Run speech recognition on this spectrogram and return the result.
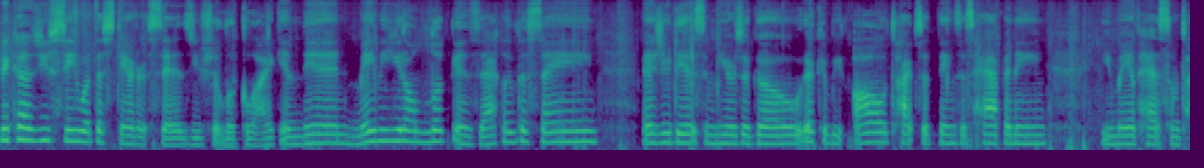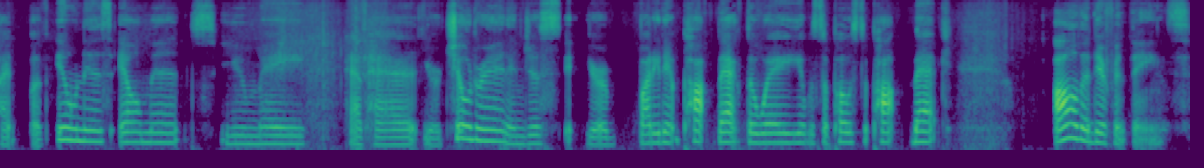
because you see what the standard says you should look like, and then maybe you don't look exactly the same as you did some years ago. There could be all types of things that's happening. You may have had some type of illness, ailments. You may have had your children and just your body didn't pop back the way it was supposed to pop back. All the different things.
